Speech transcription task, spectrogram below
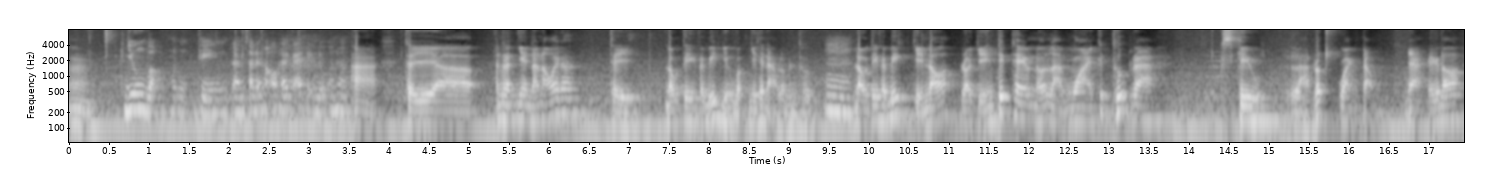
ừ. dương vật thì làm sao để họ có thể cải thiện được anh ha à thì uh, anh anh như anh đã nói đó thì đầu tiên phải biết dương vật như thế nào là bình thường ừ. đầu tiên phải biết chuyện đó rồi chuyện tiếp theo nữa là ngoài kích thước ra skill là rất quan trọng nha cái đó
